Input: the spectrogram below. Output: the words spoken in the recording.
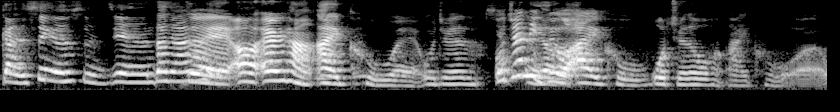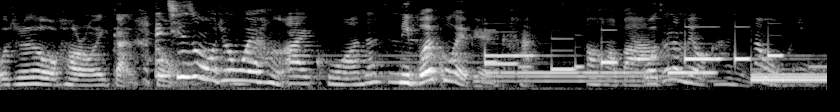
感性的时间，大家对哦，Erica 很爱哭哎，我觉得，我觉得你比我爱哭，我觉得我很爱哭哎，我觉得我好容易感动。哎、欸，其实我觉得我也很爱哭啊，但是你不会哭给别人看哦，好吧，我真的没有看你，那我不确定。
